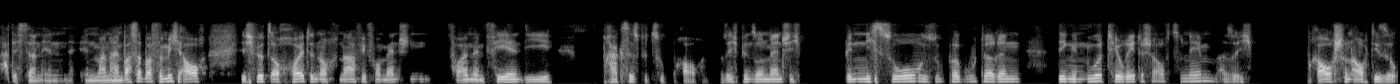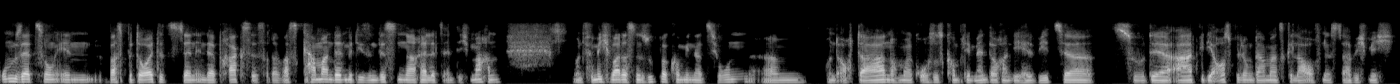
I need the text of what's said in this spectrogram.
hatte ich dann in, in Mannheim. Was aber für mich auch, ich würde es auch heute noch nach wie vor Menschen vor allem empfehlen, die Praxisbezug brauchen. Also ich bin so ein Mensch, ich bin nicht so super gut darin, Dinge nur theoretisch aufzunehmen. Also ich brauche schon auch diese Umsetzung in, was bedeutet es denn in der Praxis oder was kann man denn mit diesem Wissen nachher letztendlich machen. Und für mich war das eine super Kombination. Ähm, und auch da nochmal großes Kompliment auch an die Helvetia zu der Art, wie die Ausbildung damals gelaufen ist. Da habe ich mich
